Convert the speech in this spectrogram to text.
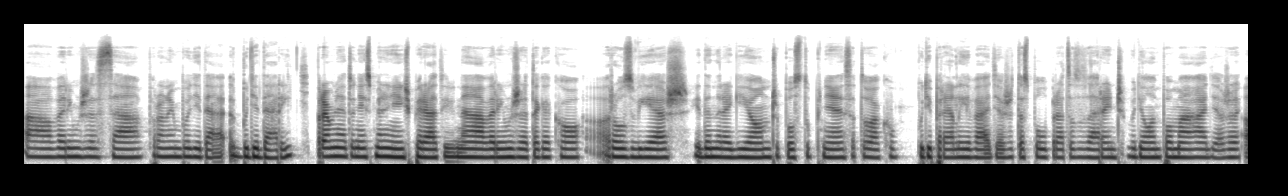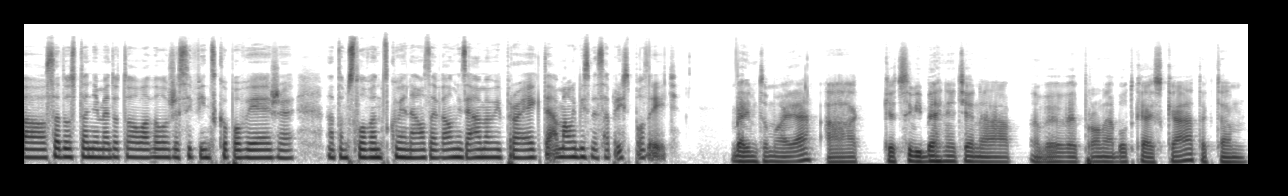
a verím, že sa pro nej bude, da- bude dariť. Pre mňa je to nesmierne inšpiratívne a verím, že tak ako rozvíjaš jeden región, že postupne sa to ako bude prelievať a že tá spolupráca so zahraničím bude len pomáhať a že uh, sa dostaneme do toho levelu, že si Fínsko povie, že na tom Slovensku je naozaj veľmi zaujímavý projekt a mali by sme sa prísť pozrieť. Verím tomu aj ja. A keď si vybehnete na www.prona.sk, tak tam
